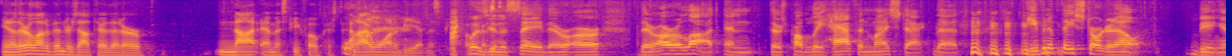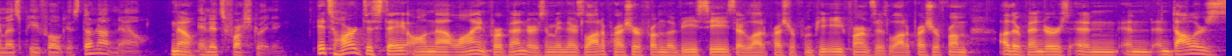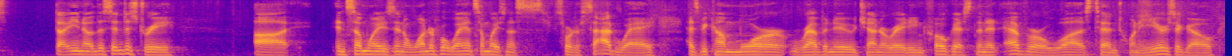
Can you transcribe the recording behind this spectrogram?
you know there are a lot of vendors out there that are not MSP focused, and I want to be MSP focused. I was going to say there are there are a lot, and there's probably half in my stack that even if they started out being MSP focused, they're not now. No, and it's frustrating. It's hard to stay on that line for vendors. I mean, there's a lot of pressure from the VCs, there's a lot of pressure from PE firms, there's a lot of pressure from other vendors, and and and dollars. You know, this industry. Uh, in some ways in a wonderful way, in some ways in a sort of sad way, has become more revenue generating focused than it ever was 10, 20 years ago.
